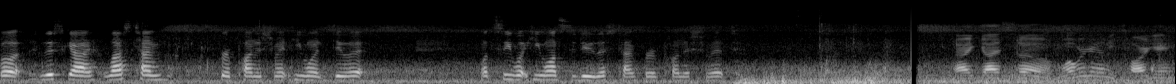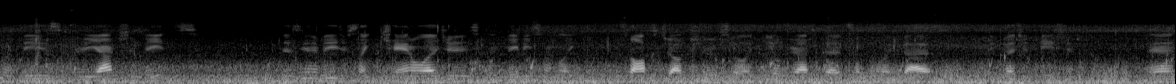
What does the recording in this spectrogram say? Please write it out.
But this guy, last time for punishment, he wouldn't do it. Let's see what he wants to do this time for a punishment. Alright guys, so what we're gonna be targeting with these reaction baits is gonna be just like channel edges and maybe some like soft structures, so like field grass beds, something like that, like vegetation. And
